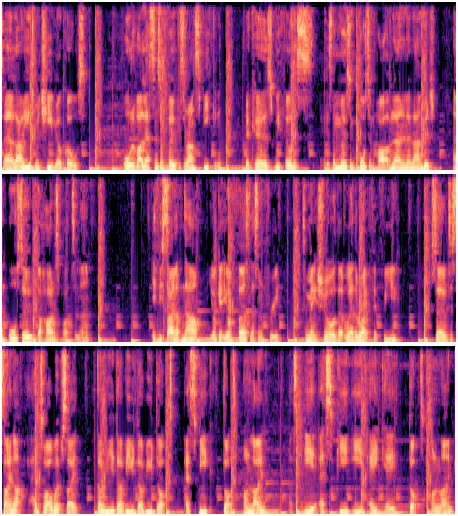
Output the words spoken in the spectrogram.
to allow you to achieve your goals. All of our lessons are focused around speaking because we feel this is the most important part of learning a language and also the hardest part to learn. If you sign up now, you'll get your first lesson free to make sure that we're the right fit for you. So to sign up, head to our website www.espeak.online. That's E S P E A K dot online.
